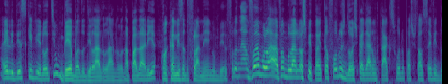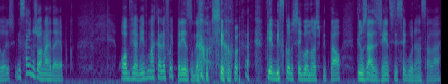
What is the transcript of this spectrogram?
Aí ele disse que virou. Tinha um bêbado de lado lá no, na padaria, com a camisa do Flamengo, um bêbado. Falou: não, vamos lá, vamos lá no hospital. Então foram os dois, pegaram um táxi, foram para o Hospital dos Servidores e saíram nos jornais da época. Obviamente, Macalé foi preso, né, quando chegou lá. Porque ele disse que quando chegou no hospital, tinha uns agentes de segurança lá,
